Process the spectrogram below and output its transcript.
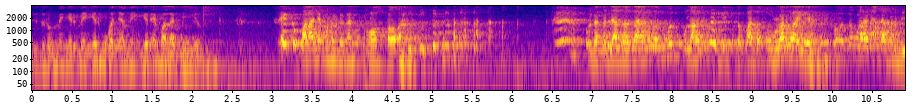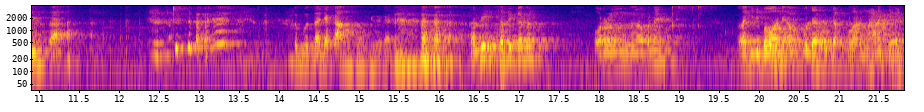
Disuruh minggir-minggir bukannya minggir eh malah diem. Eh kepalanya penuh dengan keroto. Udah kejatuh sarang semut pulangnya gitu kepatok ular lagi. Untung ularnya tidak berbisa. Sebut saja kangkung gitu kan. tapi tapi kadang orang apa nih lagi di bawah nih apa udah udah kelar narik ya kan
